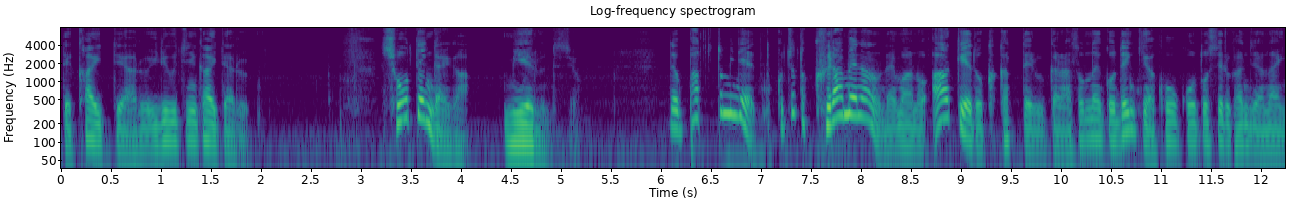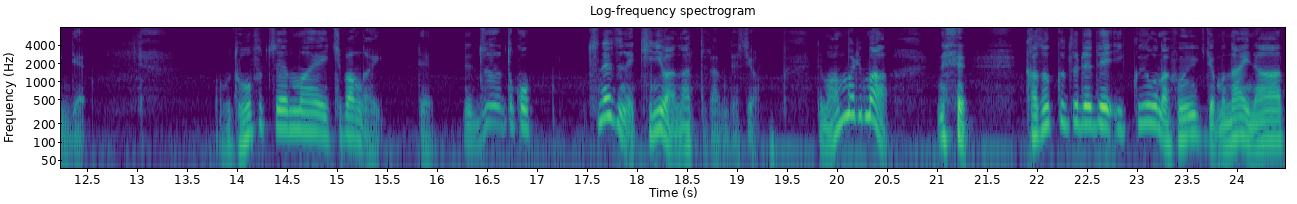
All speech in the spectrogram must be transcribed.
て書いてある、入り口に書いてある、商店街が見えるんですよ。でもパッと見ね、ちょっと暗めなのね。まあ、あの、アーケードかかってるから、そんなにこう電気が高々としてる感じじゃないんで、動物園前一番街って、で、ずっとこう、常々気にはなってたんですよ。でもあんまりまあ、ね、家族連れで行くような雰囲気でもないな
